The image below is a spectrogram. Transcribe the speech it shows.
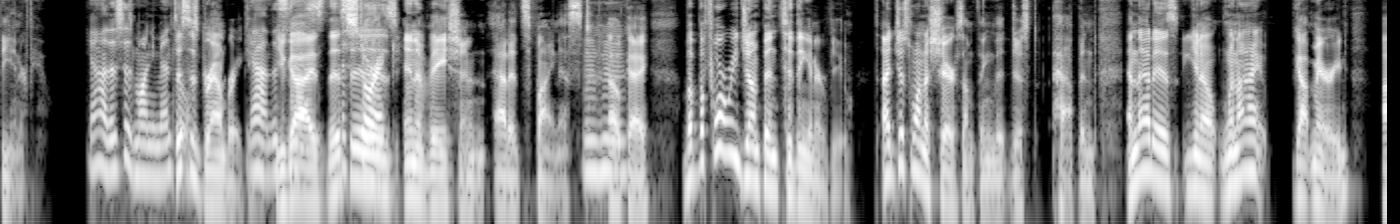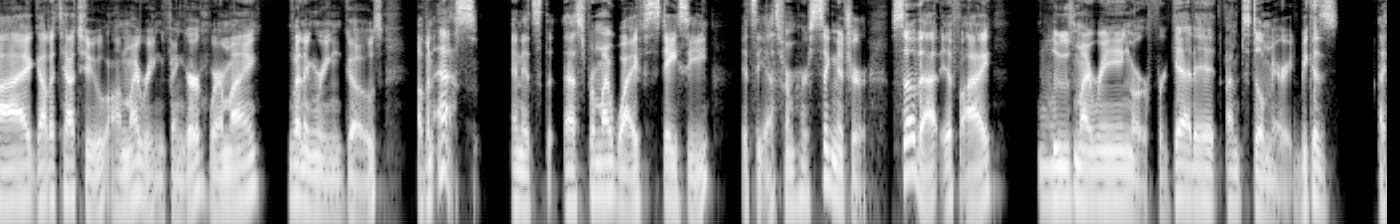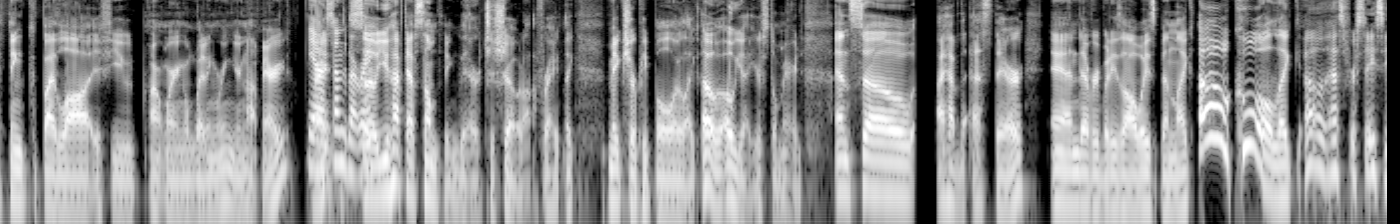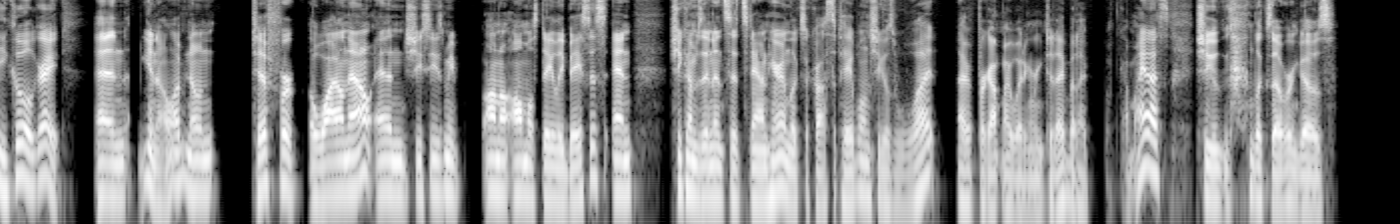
the interview. Yeah, this is monumental. This is groundbreaking. Yeah, this you guys, is this historic. is innovation at its finest. Mhm. Okay. But before we jump into the interview, I just want to share something that just happened. And that is, you know, when I got married, I got a tattoo on my ring finger where my wedding ring goes of an S. And it's the S from my wife, Stacy. It's the S from her signature. So that if I lose my ring or forget it, I'm still married. Because I think by law, if you aren't wearing a wedding ring, you're not married. Yeah, right? sounds about right. So you have to have something there to show it off, right? Like make sure people are like, oh, oh yeah, you're still married. And so I have the S there, and everybody's always been like, oh, cool, like oh, S for Stacy, cool, great. And you know, I've known Tiff for a while now, and she sees me on an almost daily basis, and she comes in and sits down here and looks across the table, and she goes, "What? I forgot my wedding ring today, but I got my S." She looks over and goes,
